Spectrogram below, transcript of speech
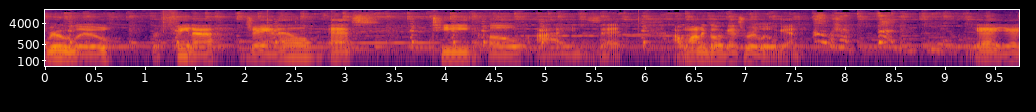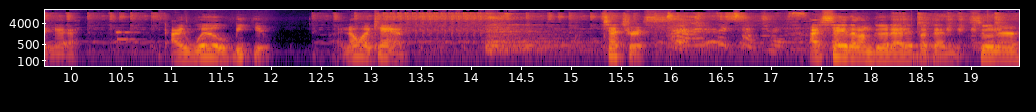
Rulue, Raffina, JNL, S, T, O, I, and Z. I want to go against Rulue again. I'll have fun with you. Yeah, yeah, yeah. I will beat you. I know I can. Tetris. Tetris. I say that I'm good at it, but then sooner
